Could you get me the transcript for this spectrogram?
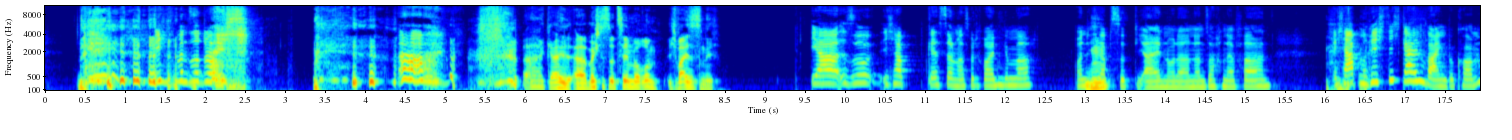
ich bin so durch. Ah, geil. Äh, möchtest du erzählen, warum? Ich weiß es nicht. Ja, also ich habe gestern was mit Freunden gemacht und ich Mhm. habe so die einen oder anderen Sachen erfahren. Ich habe einen richtig geilen Wagen bekommen.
